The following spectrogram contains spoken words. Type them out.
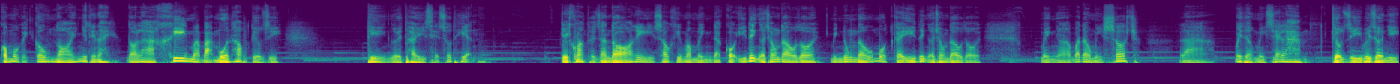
Có một cái câu nói như thế này, đó là khi mà bạn muốn học điều gì thì người thầy sẽ xuất hiện. Cái khoảng thời gian đó thì sau khi mà mình đã có ý định ở trong đầu rồi, mình nung nấu một cái ý định ở trong đầu rồi, mình uh, bắt đầu mình search là bây giờ mình sẽ làm kiểu gì bây giờ nhỉ?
